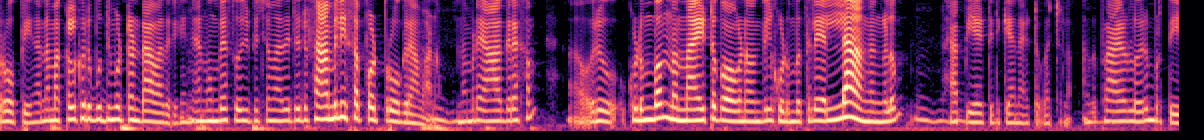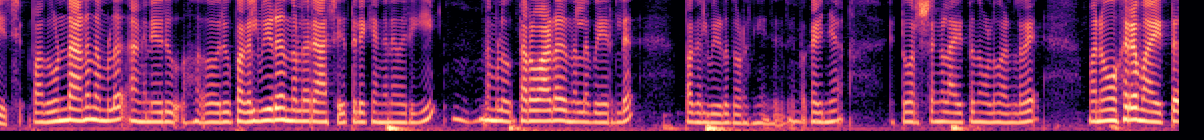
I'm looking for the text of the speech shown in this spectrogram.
ഡ്രോപ്പ് ചെയ്യും. കാരണം മക്കൾക്കൊരു ബുദ്ധിമുട്ടുണ്ടാവാതിരിക്കും. ഞാൻ മുമ്പേ സൂചിപ്പിച്ച മാതിരി ഒരു ഫാമിലി സപ്പോർട്ട് പ്രോഗ്രാമാണ് നമ്മുടെ ആഗ്രഹം ഒരു കുടുംബം നന്നായിട്ട് പോകണമെങ്കിൽ കുടുംബത്തിലെ എല്ലാ അംഗങ്ങളും ഹാപ്പി ആയിട്ടിരിക്കാനായിട്ട് പറ്റണം. അത് പ്രായമുള്ളവരും പ്രത്യേകിച്ച്. അപ്പം അതുകൊണ്ടാണ് നമ്മൾ അങ്ങനെ ഒരു ഒരു പകൽ വീട് എന്നുള്ള ഒരു ആശയത്തിലേക്ക് അങ്ങനെ വരികയും നമ്മൾ തറവാട് എന്നുള്ള പേരിൽ പകൽ വീട് തുടങ്ങുകയും ചെയ്തു. ഇപ്പോൾ കഴിഞ്ഞ എട്ട് വർഷങ്ങളായിട്ട് നമ്മൾ വളരെ മനോഹരമായിട്ട്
